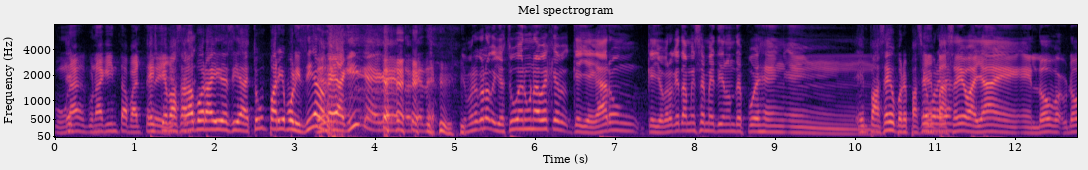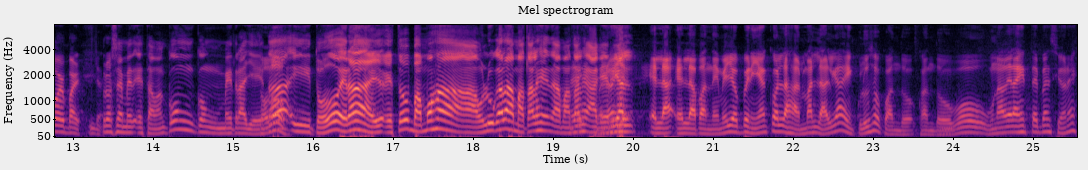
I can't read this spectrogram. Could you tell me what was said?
una, una quinta parte El de que ellos. pasara por ahí decía, esto es un pari de policía lo que hay aquí. que- que- que- Yo me recuerdo que yo estuve en una vez que, que llegaron, que yo creo que también se metieron después en... En, El paseo, por el paseo en por paseo allá en, en Lower, Lower Bar. Pero se met- estaban con, con metralletas Todo. y todo era... Esto, vamos a un lugar a matar gente, a matar gente, a Bueno, guerrear. y en, la, en la pandemia ellos venían con las armas largas, incluso cuando, cuando hubo una de las intervenciones,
